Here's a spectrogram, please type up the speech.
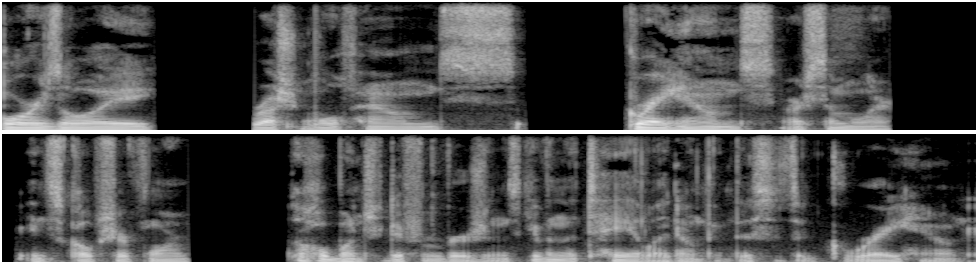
Borzoi, Russian Wolfhounds, Greyhounds are similar in sculpture form. A whole bunch of different versions. Given the tail, I don't think this is a Greyhound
